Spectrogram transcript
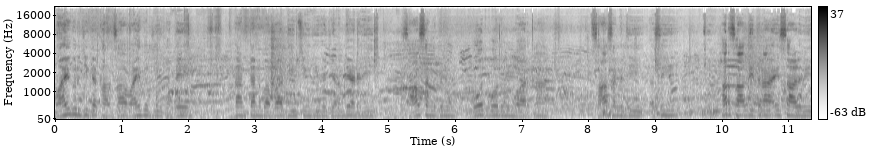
ਵਾਹਿਗੁਰੂ ਜੀ ਕਾ ਖਾਲਸਾ, ਵਾਹਿਗੁਰੂ ਜੀ ਕੀ ਫਤਿਹ। ਧੰਨ ਧੰਨ ਬਾਬਾ ਦੀਪ ਸਿੰਘ ਜੀ ਦੇ ਜਨਮ ਦਿਹਾੜੇ ਦੀ ਸਾਧ ਸੰਗਤ ਨੂੰ ਬਹੁਤ ਬਹੁਤ ਮੁਬਾਰਕਾਂ। ਸਾਧ ਸੰਗਤ ਜੀ, ਅਸੀਂ ਹਰ ਸਾਲ ਦੀ ਤਰ੍ਹਾਂ ਇਸ ਸਾਲ ਵੀ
